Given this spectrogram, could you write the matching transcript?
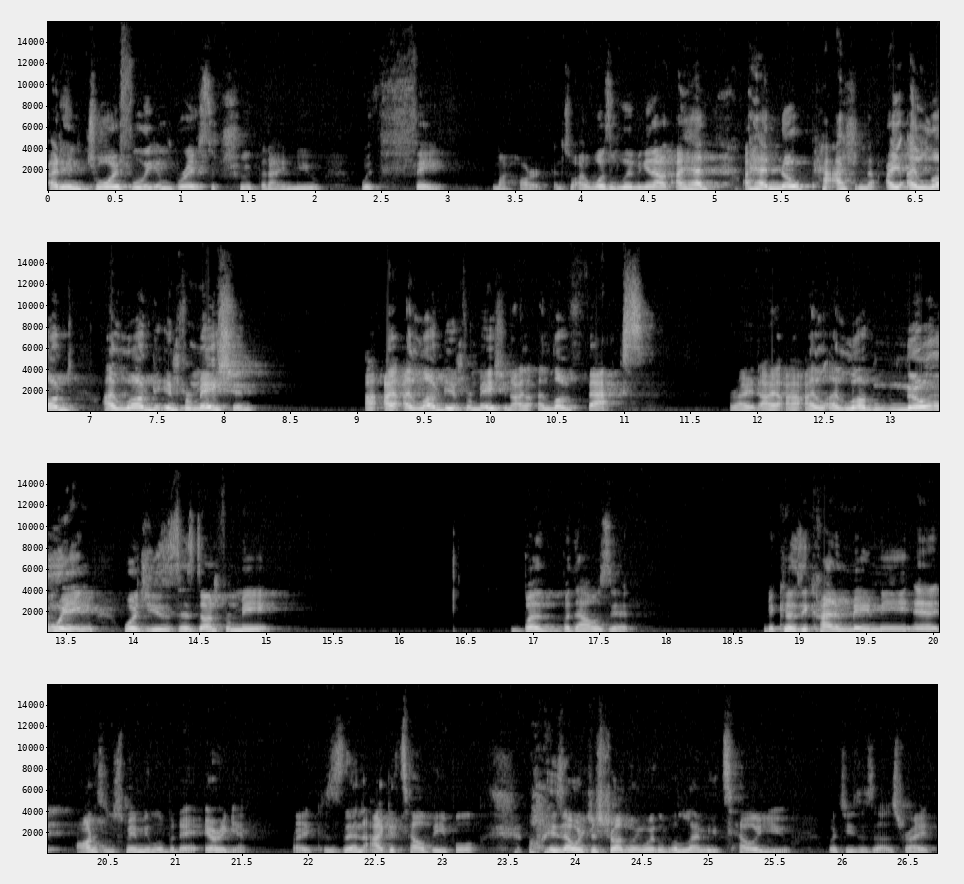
I didn't joyfully embrace the truth that I knew with faith in my heart. And so I wasn't living it out. I had, I had no passion. I, I, loved, I loved information. I, I loved information. I, I loved facts, right? I, I, I love knowing what Jesus has done for me, but, but that was it because it kind of made me, it honestly just made me a little bit arrogant, right? Because then I could tell people, oh, is that what you're struggling with? Well, let me tell you what Jesus does, right?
